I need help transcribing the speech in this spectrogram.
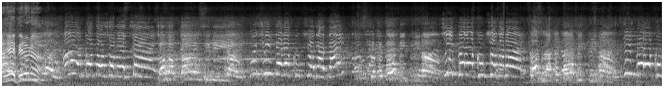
আরে বেরো না। আর কত সময় চাই? জবাব দাও সিবিআই। খুশির দ্বারা খুব সোজা তাই? খেতে বিক্রি নাই। শীত দ্বারা খুব সোজা তাই? দশ লাখেতে বিক্রি নাই। শীত দ্বারা খুব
